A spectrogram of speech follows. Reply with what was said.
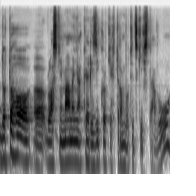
Do toho e, vlastně máme nějaké riziko těch trombotických stavů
